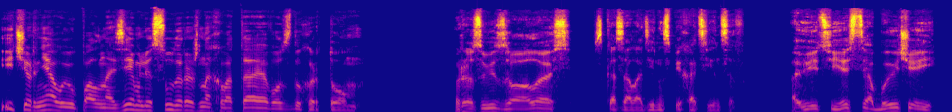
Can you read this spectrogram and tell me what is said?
и Чернявый упал на землю, судорожно хватая воздух ртом. «Развязалась», — сказал один из пехотинцев. «А ведь есть обычай».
